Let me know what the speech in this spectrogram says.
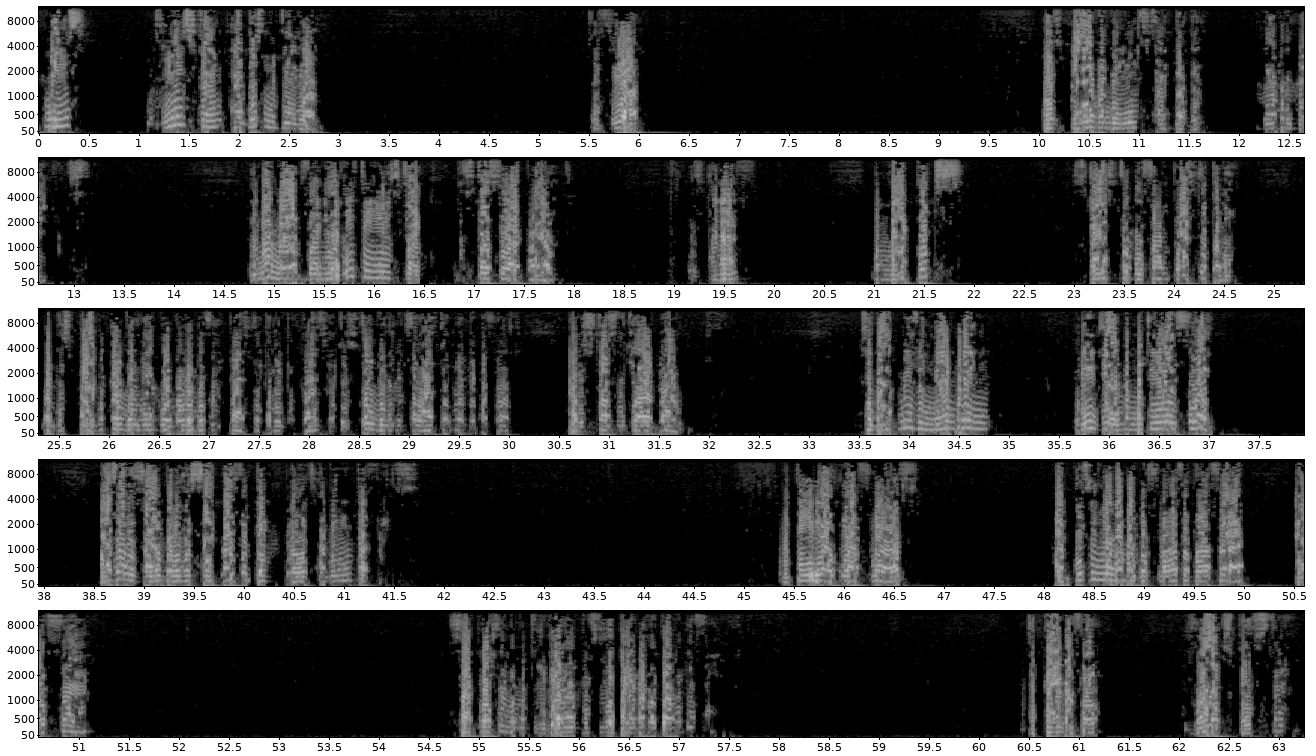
means yield strength at this material if your is greater than the yield strength of the metal. In when you reach energy and the material flow, As a result, there is a significant of the interface. The interface. Material flow flows, and this is not about the flows of your flow, Also, separation of the material, this is a kind of a dominant field. It's a kind of a world space thing.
